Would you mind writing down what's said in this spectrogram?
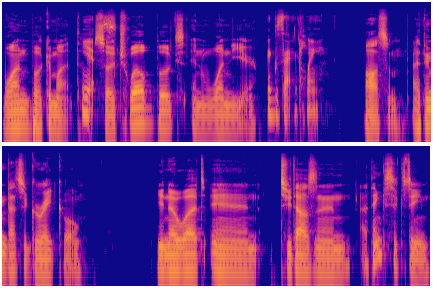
One book a month. Yes. So 12 books in one year. Exactly. Awesome. I think that's a great goal. You know what? In 2000, I think 16,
